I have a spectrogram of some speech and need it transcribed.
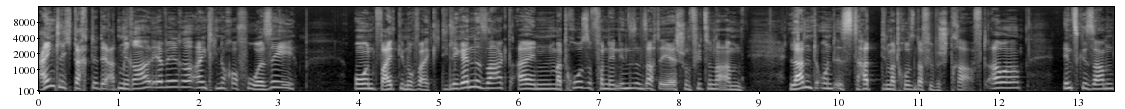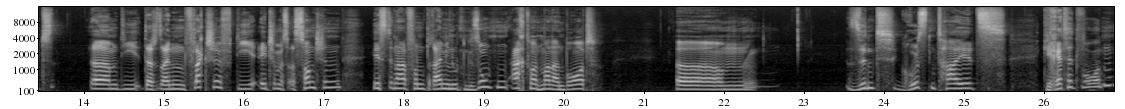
eigentlich dachte der Admiral, er wäre eigentlich noch auf hoher See und weit genug weg. Die Legende sagt, ein Matrose von den Inseln sagte, er ist schon viel zu nah am Land und ist, hat den Matrosen dafür bestraft. Aber insgesamt, ähm, die, das, sein Flaggschiff, die HMS Assumption, ist innerhalb von drei Minuten gesunken, 800 Mann an Bord ähm, sind größtenteils gerettet worden.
